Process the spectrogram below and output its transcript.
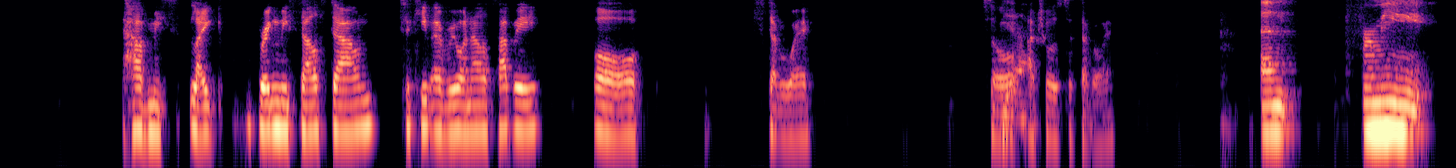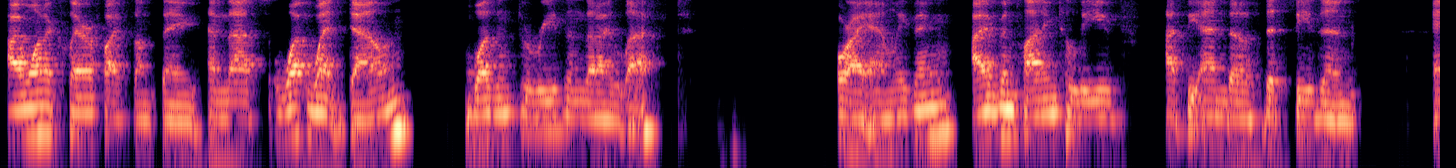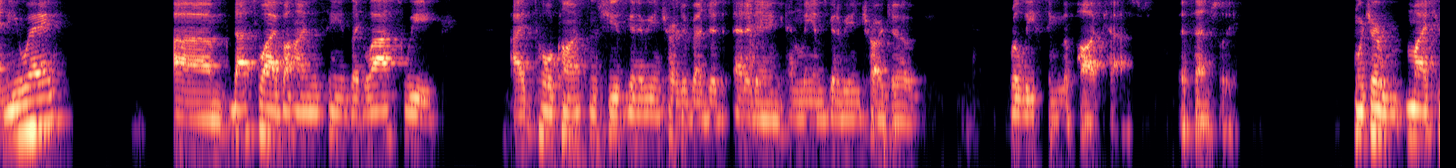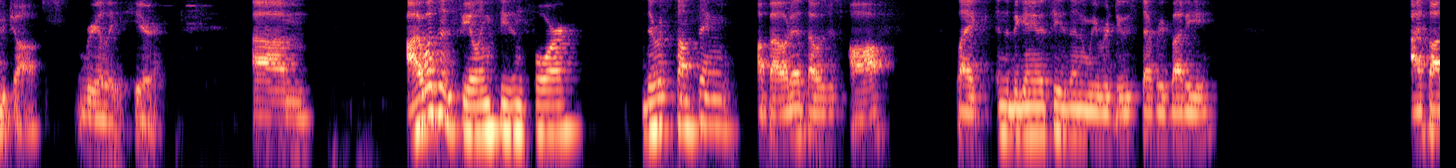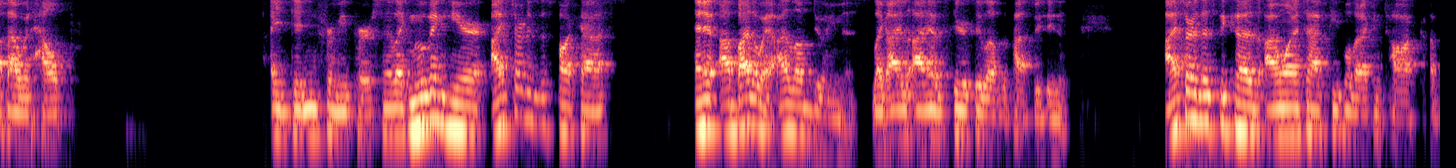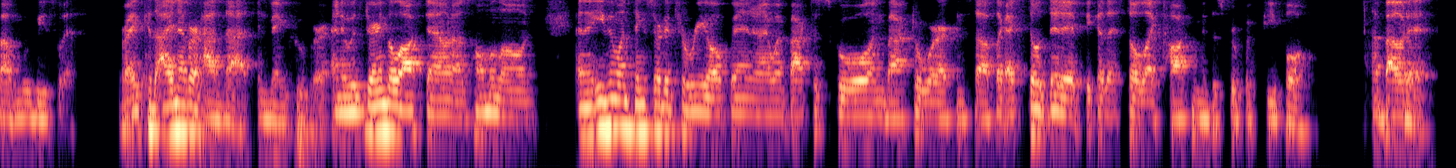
have me like bring myself down to keep everyone else happy or step away so Yeah. i chose to step away And for me, I want to clarify something, and that's what went down wasn't the reason that I left or I am leaving. I've been planning to leave at the end of this season anyway. Um, that's why behind the scenes, like last week, I told Constance she's going to be in charge of edit- editing and Liam's going to be in charge of releasing the podcast, essentially which are my two jobs really here. Um, I wasn't feeling season four. There was something about it that was just off. Like in the beginning of the season, we reduced everybody. I thought that would help. It didn't for me personally. Like moving here, I started this podcast, and it, uh, by the way, I love doing this. Like I, I have seriously loved the past two seasons. I started this because I wanted to have people that I can talk about movies with, right? Because I never had that in Vancouver. And it was during the lockdown, I was home alone. And then even when things started to reopen and I went back to school and back to work and stuff, like I still did it because I still like talking to this group of people about it.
